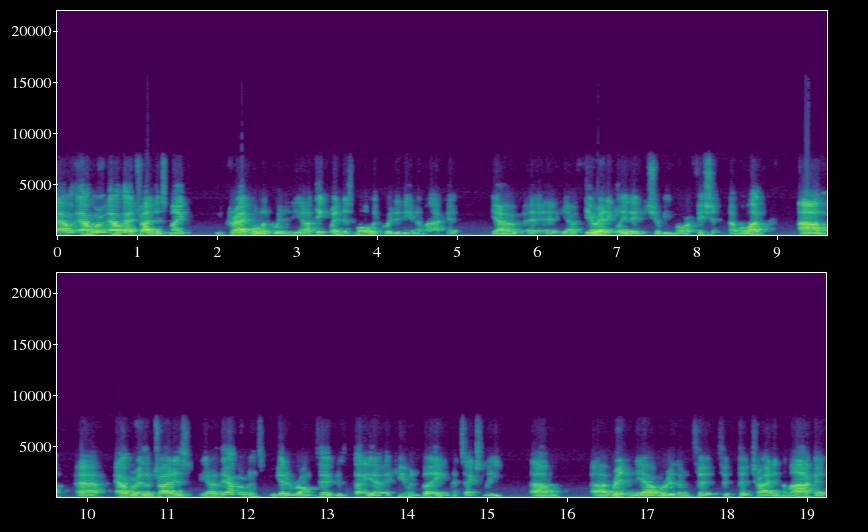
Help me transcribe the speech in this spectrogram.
our, algo traders make create more liquidity. And I think when there's more liquidity in a market, you know, uh, uh, you know, theoretically they should be more efficient. Number one, Um, uh, algorithm traders, you know, the algorithms can get it wrong too, because it's only a, a, human being that's actually um, uh, written the algorithm to, to, to, trade in the market,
